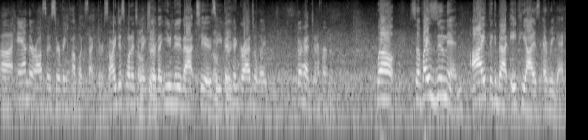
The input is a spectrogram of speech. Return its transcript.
Uh, and they're also serving public sector. So I just wanted to make Okay. sure that you knew that too, so you Okay. can congratulate. Go ahead, Jennifer. Well, so if I zoom in, I think about APIs every day.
